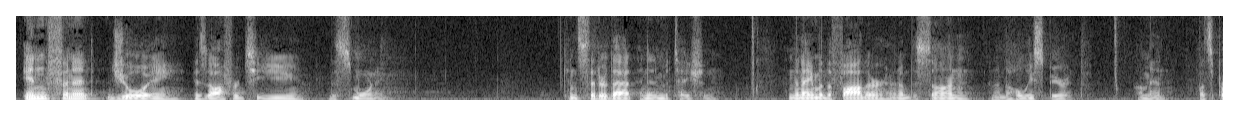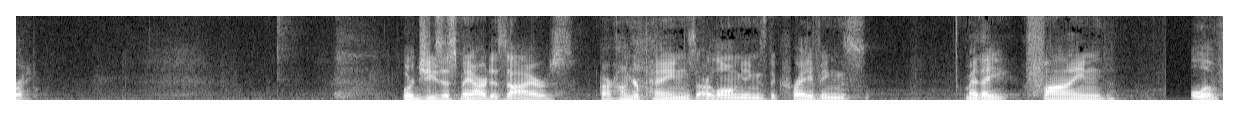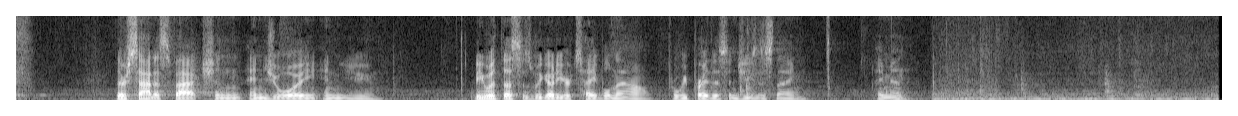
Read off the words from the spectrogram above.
Infinite joy is offered to you this morning. Consider that an invitation. In the name of the Father, and of the Son, and of the Holy Spirit. Amen. Let's pray. Lord Jesus, may our desires, our hunger pains, our longings, the cravings, may they find all of their satisfaction and joy in you. Be with us as we go to your table now, for we pray this in Jesus' name. Amen.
